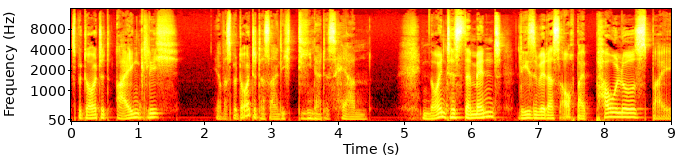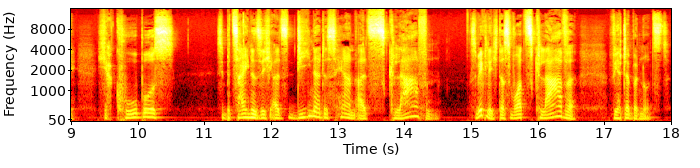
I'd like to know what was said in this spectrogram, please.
Es bedeutet eigentlich, ja, was bedeutet das eigentlich, Diener des Herrn? Im Neuen Testament lesen wir das auch bei Paulus, bei Jakobus. Sie bezeichnen sich als Diener des Herrn, als Sklaven. Das ist wirklich, das Wort Sklave wird er benutzt.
